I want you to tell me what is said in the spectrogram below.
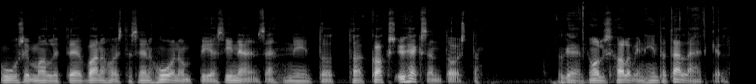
uusi malli tee vanhoista sen huonompia sinänsä, niin tota, 219 okay. olisi halvin hinta tällä hetkellä.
